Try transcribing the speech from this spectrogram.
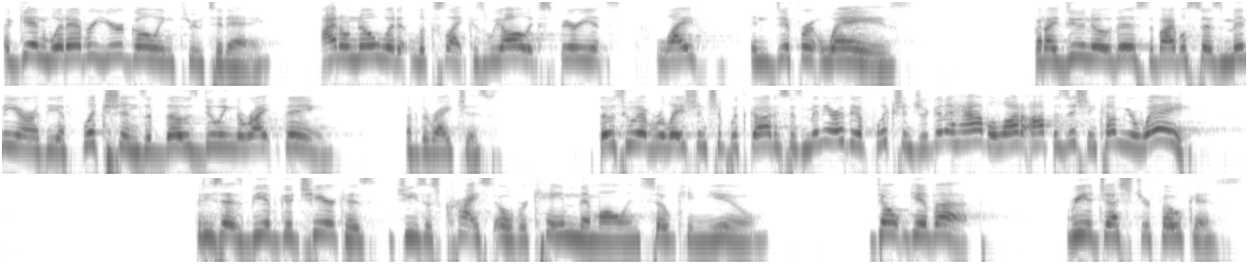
Again, whatever you're going through today, I don't know what it looks like because we all experience life in different ways. But I do know this the Bible says, many are the afflictions of those doing the right thing of the righteous. Those who have relationship with God, it says, many are the afflictions. You're going to have a lot of opposition come your way. But he says, be of good cheer because Jesus Christ overcame them all and so can you. Don't give up. Readjust your focus.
